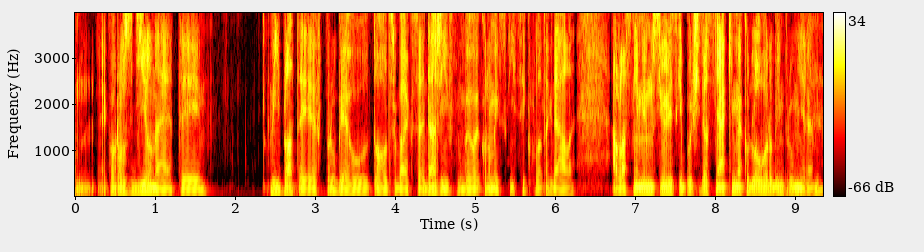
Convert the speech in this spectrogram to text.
um, jako rozdílné ty výplaty v průběhu toho třeba, jak se daří, v průběhu ekonomických cyklů a tak dále. A vlastně my musíme vždycky počítat s nějakým jako dlouhodobým průměrem,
